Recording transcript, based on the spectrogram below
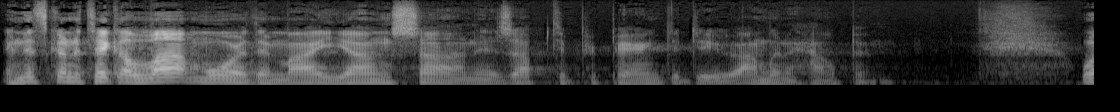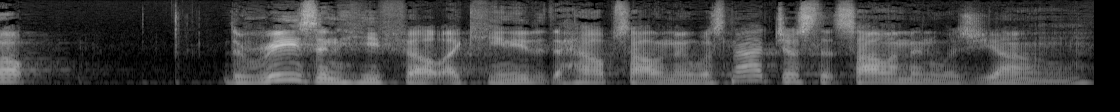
And it's going to take a lot more than my young son is up to preparing to do. I'm going to help him. Well, the reason he felt like he needed to help Solomon was not just that Solomon was young,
